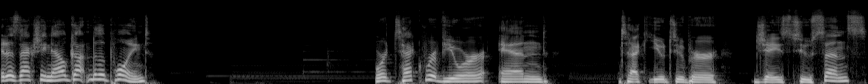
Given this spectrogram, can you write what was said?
It has actually now gotten to the point where tech reviewer and tech YouTuber JayzTwoCents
